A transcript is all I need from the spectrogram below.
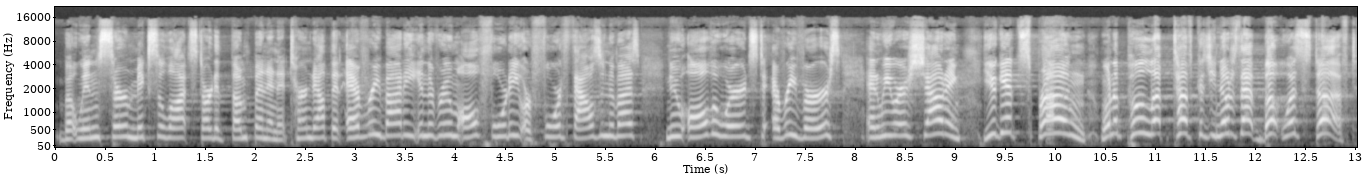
But when Sir Mix-a-Lot started thumping, and it turned out that everybody in the room, all 40 or 4,000 of us, knew all the words to every verse, and we were shouting, You get sprung! Want to pull up tough because you noticed that butt was stuffed,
